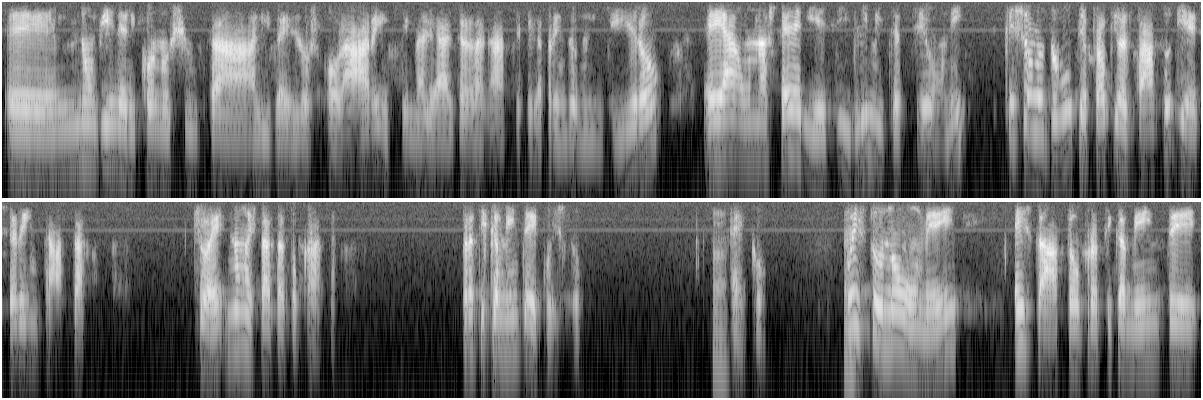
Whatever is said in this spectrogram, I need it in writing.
eh, non viene riconosciuta a livello scolare insieme alle altre ragazze che la prendono in giro e ha una serie di limitazioni che sono dovute proprio al fatto di essere intatta, cioè non è stata toccata. Praticamente è questo. Ah. Ecco. Eh. Questo nome è stato praticamente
